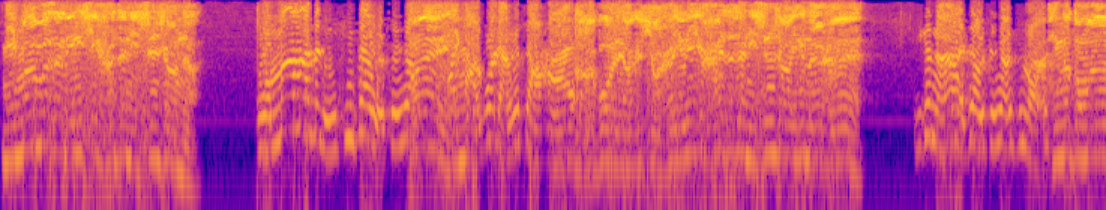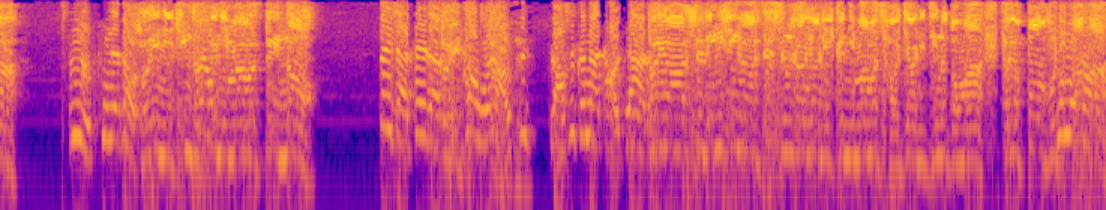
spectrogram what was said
你妈妈的灵性还在你身上呢。我妈妈的灵性在我身上，她打过两个小孩。打过两个小孩，有一个孩子在你身上，一个男孩。一个男孩在我身上是吗？听得懂吗？嗯，听得懂。所以你经常跟你妈妈对闹。对的，对的，你看，我老是老是跟他吵架的。对呀，是灵性啊，在身上要你跟你妈妈吵架，你听得懂吗？他要报复你妈妈，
